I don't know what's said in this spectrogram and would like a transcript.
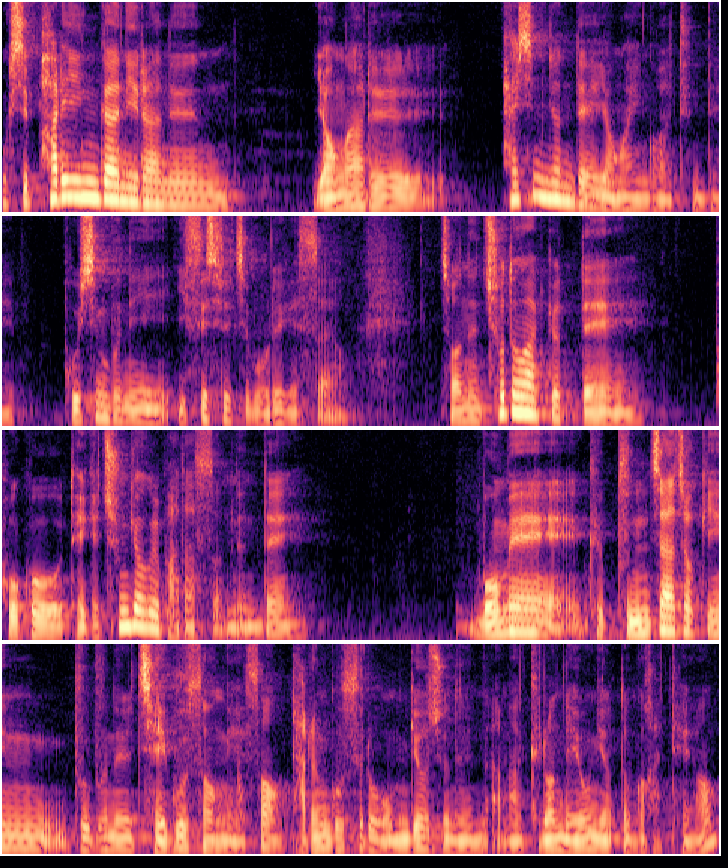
혹시 파리 인간이라는 영화를 80년대 영화인 것 같은데 보신 분이 있으실지 모르겠어요. 저는 초등학교 때 보고 되게 충격을 받았었는데 몸의 그 분자적인 부분을 재구성해서 다른 곳으로 옮겨주는 아마 그런 내용이었던 것 같아요.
